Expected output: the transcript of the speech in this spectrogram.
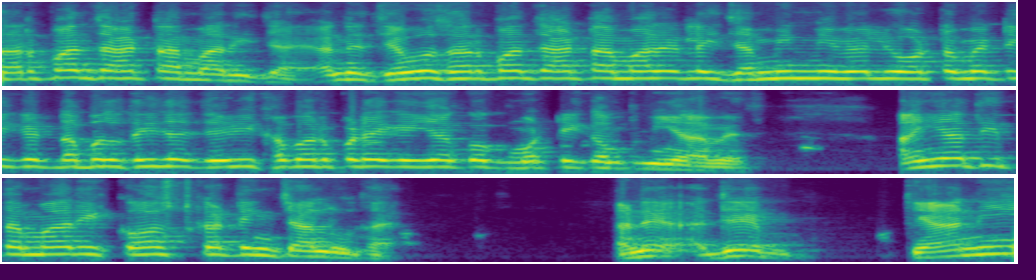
સરપંચ આટા મારી જાય અને જેવો સરપંચ આટા મારે એટલે જમીનની વેલ્યુ ઓટોમેટિક ડબલ થઈ જાય જેવી ખબર પડે કે અહીંયા કોઈક મોટી કંપની આવે છે. અહીંયાથી તમારી કોસ્ટ કટિંગ ચાલુ થાય. અને જે ત્યાંની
